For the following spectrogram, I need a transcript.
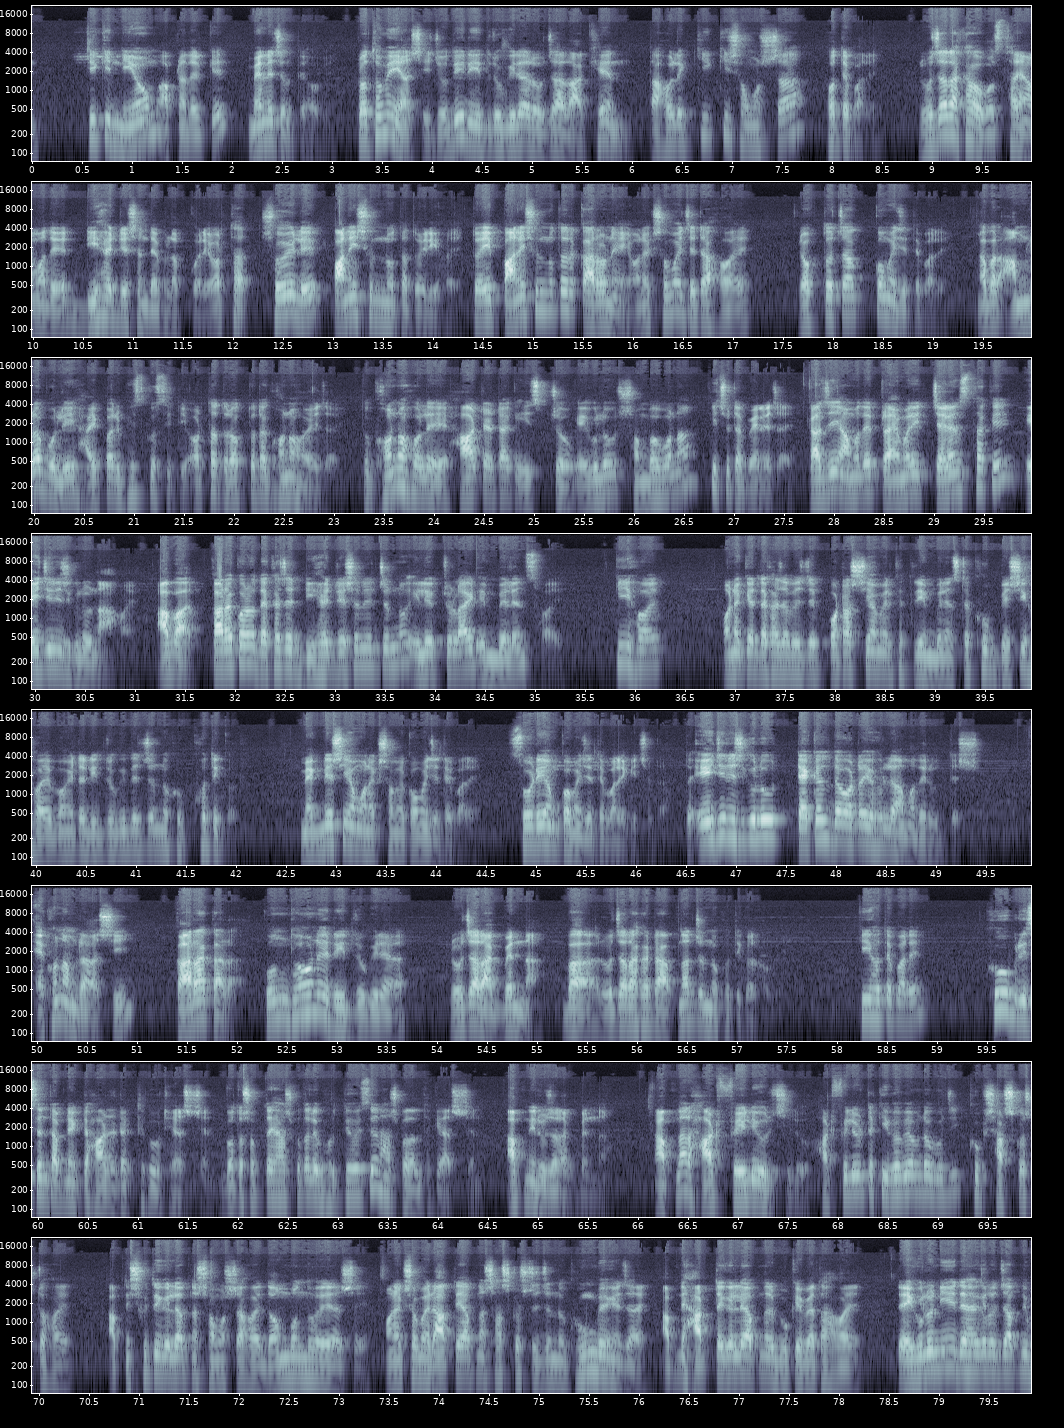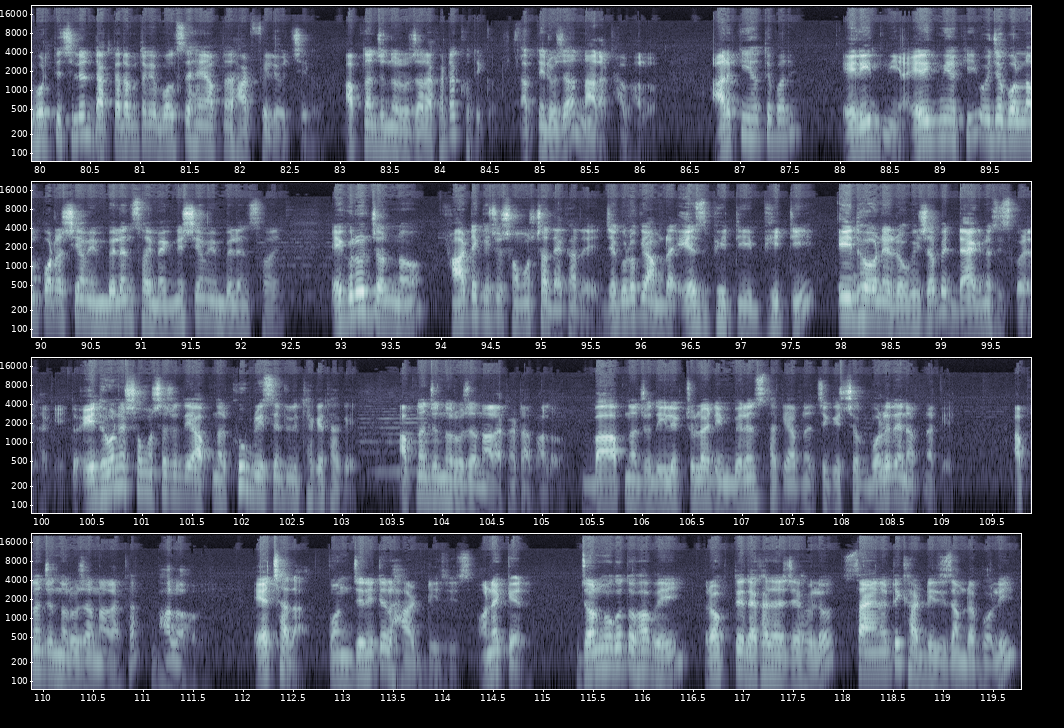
কী কী নিয়ম আপনাদেরকে মেনে চলতে হবে। প্রথমেই আসি, যদি হৃদরোগীরা রোজা রাখেন, তাহলে কি কি সমস্যা হতে পারে? রোজা রাখা অবস্থায় আমাদের ডিহাইড্রেশন ডেভেলপ করে, অর্থাৎ শরীরে পানি শূন্যতা তৈরি হয়। তো এই পানি শূন্যতার কারণে অনেক সময় যেটা হয়, রক্তচাপ কমে যেতে পারে। আবার আমরা বলি হাইপার ভিসকোসিটি অর্থাৎ রক্তটা ঘন হয়ে যায়। তো ঘন হলে হার্ট অ্যাটাক স্ট্রোক এগুলোর সম্ভাবনা কিছুটা বেড়ে যায়। কাজেই আমাদের প্রাইমারি চ্যালেঞ্জ থাকে, এই জিনিসগুলো না হয়। আবার কারও কারও দেখা যায় ডিহাইড্রেশনের জন্য ইলেকট্রোলাইট ইমব্যালেন্স হয়? কি হয়? অনেকের দেখা যাবে যে পটাশিয়ামের ক্ষেত্রে ইমব্যালেন্সটা খুব বেশি হয় এবং এটা হৃদরোগীদের জন্য খুব ক্ষতিকর। ম্যাগনেসিয়াম অনেক সময় কমে যেতে পারে, সোডিয়াম কমে যেতে পারে কিছুটা। তো এই জিনিসগুলো ট্যাকেল দেওয়াটাই হলো আমাদের উদ্দেশ্য। এখন আমরা আসি, কারা কারা, কোন ধরনের হৃদরোগীরা রোজা রাখবেন না বা রোজা রাখাটা আপনার জন্য ক্ষতিকর হবে? কি হতে পারে? খুব রিসেন্ট আপনি একটা হার্ট অ্যাটাক থেকে উঠে আসছেন। গত সপ্তাহে হাসপাতালে ভর্তি হয়েছেন হাসপাতাল থেকে আসছেন। আপনি রোজা রাখবেন না। আপনার হার্ট ফেলিওর ছিল। হার্ট ফেলিওরটা কীভাবে আমরা বুঝি? খুব শ্বাসকষ্ট হয়। আপনি শুতে গেলে আপনার সমস্যা হয়, দম বন্ধ হয়ে আসে। অনেক সময় রাতে আপনার শ্বাসকষ্টের জন্য ঘুম ভেঙে যায়। আপনি হাঁটতে গেলে আপনার বুকে ব্যথা হয়। তো এগুলো নিয়ে দেখা গেল যে আপনি ভর্তি ছিলেন, ডাক্তার আপনাকে বলছে হ্যাঁ আপনার হার্ট ফেলিওর ছিল। আপনার জন্য রোজা রাখাটা ক্ষতিকর। আপনি রোজা না রাখা ভালো। আর কি হতে পারে? এরিদমিয়া এরিদমিয়া কি? ওই যে বললাম, পটাশিয়াম ইমব্যালেন্স হয়, ম্যাগনেশিয়াম ইমব্যালেন্স হয়। এগুলোর জন্য হার্টে কিছু সমস্যা দেখা দেয়, যেগুলোকে আমরা এসভিটি ভিটি এই ধরনের রোগ হিসাবে ডায়াগনোসিস করে থাকি। তো এই ধরনের সমস্যা যদি আপনার খুব রিসেন্টলি থেকে থাকে, আপনার জন্য রোজা না রাখাটা ভালো। বা আপনার যদি ইলেকট্রোলাইট ইমব্যালেন্স থাকে, আপনার চিকিৎসক বলে দেন আপনাকে, আপনার জন্য রোজা না রাখা ভালো হবে। এছাড়া কনজেনিটাল হার্ট ডিজিজ অনেকের জন্মগতভাবেই রক্তে দেখা যায় যে হলো সায়ানোটিক হার্ট ডিজিজ আমরা বলি,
